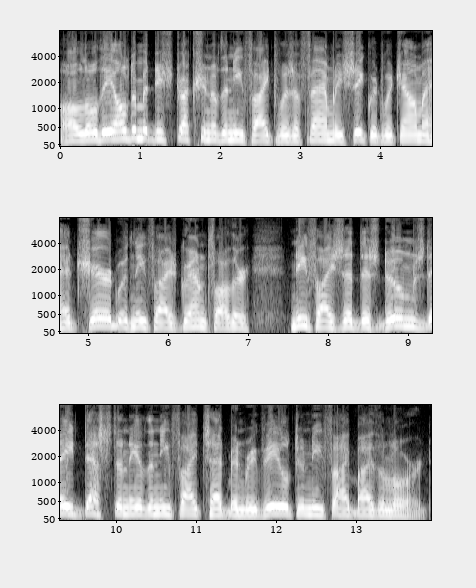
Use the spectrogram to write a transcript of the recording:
Although the ultimate destruction of the Nephites was a family secret which Alma had shared with Nephi's grandfather, Nephi said this doomsday destiny of the Nephites had been revealed to Nephi by the Lord.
